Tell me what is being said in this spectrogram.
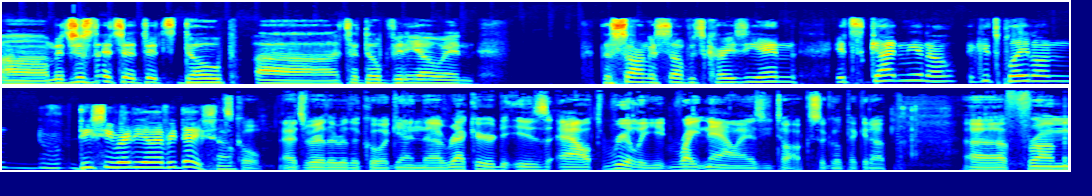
Um, it's just it's a it's dope. Uh, it's a dope video, and the song itself is crazy, and it's gotten you know it gets played on DC radio every day. So That's cool. That's really, really cool. Again, the record is out really right now as you talk, so go pick it up. Uh, from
